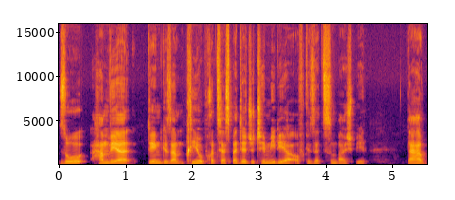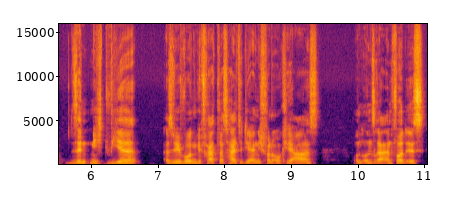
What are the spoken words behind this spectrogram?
So haben wir den gesamten Prio-Prozess bei Digital Media aufgesetzt zum Beispiel. Da sind nicht wir, also wir wurden gefragt, was haltet ihr eigentlich von OKRs? Und unsere Antwort ist,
